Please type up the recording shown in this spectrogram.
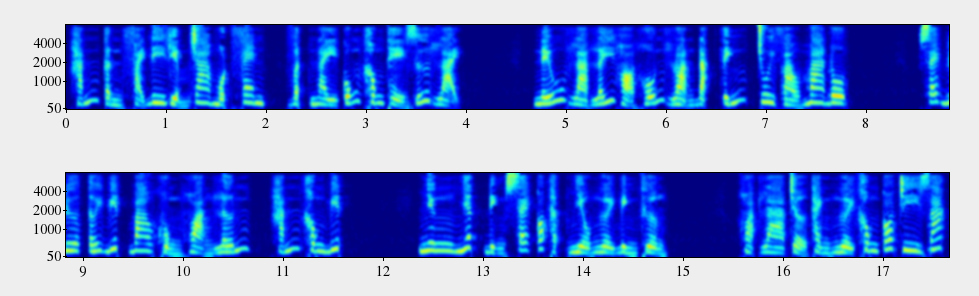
Hắn cần phải đi kiểm tra một phen, vật này cũng không thể giữ lại. Nếu là lấy họ hỗn loạn đặc tính chui vào ma đô. Sẽ đưa tới biết bao khủng hoảng lớn, hắn không biết. Nhưng nhất định sẽ có thật nhiều người bình thường. Hoặc là trở thành người không có chi giác.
